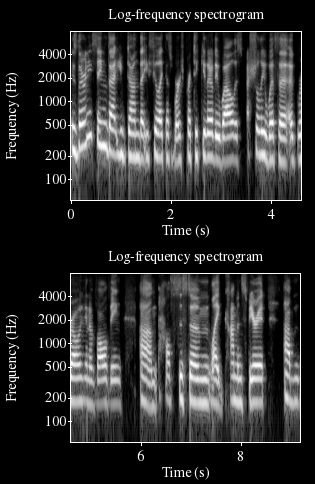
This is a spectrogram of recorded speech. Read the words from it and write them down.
is there anything that you've done that you feel like has worked particularly well especially with a, a growing and evolving um, health system like CommonSpirit um,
